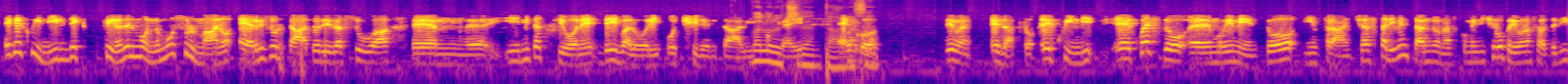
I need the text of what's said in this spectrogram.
e che quindi il declino del mondo musulmano è il risultato della sua ehm, imitazione dei valori occidentali. Valori okay? occidentali. Ecco, esatto, e quindi eh, questo eh, movimento in Francia sta diventando, una, come dicevo prima, una sorta di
